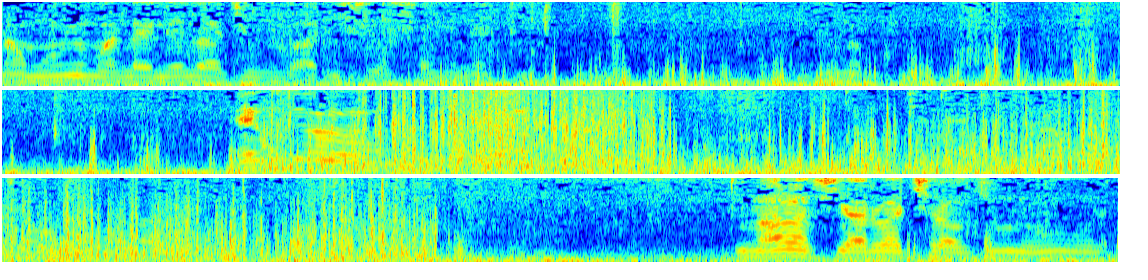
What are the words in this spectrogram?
ငမမျိုးမှာလိုက်လဲသာကျူပါအစ်ဆောဆမ်းနေတယ်အဲဦးရောဒီမှာတော့ဆရာတော်6ရောက်ကျူးလို့တဲ့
